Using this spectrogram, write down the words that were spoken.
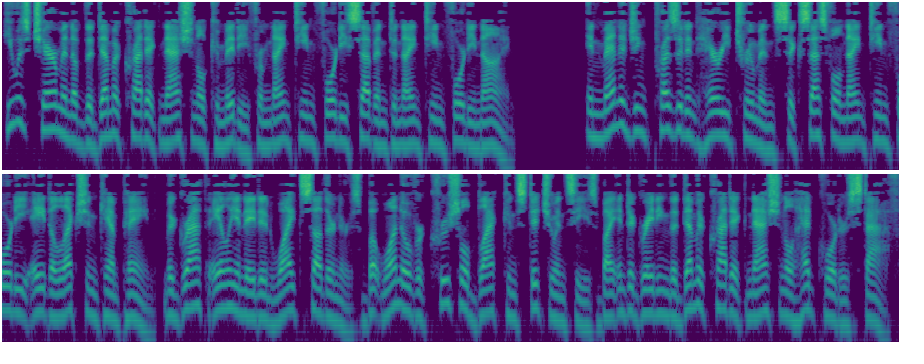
He was chairman of the Democratic National Committee from 1947 to 1949. In managing President Harry Truman's successful 1948 election campaign, McGrath alienated white Southerners but won over crucial black constituencies by integrating the Democratic National Headquarters staff.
